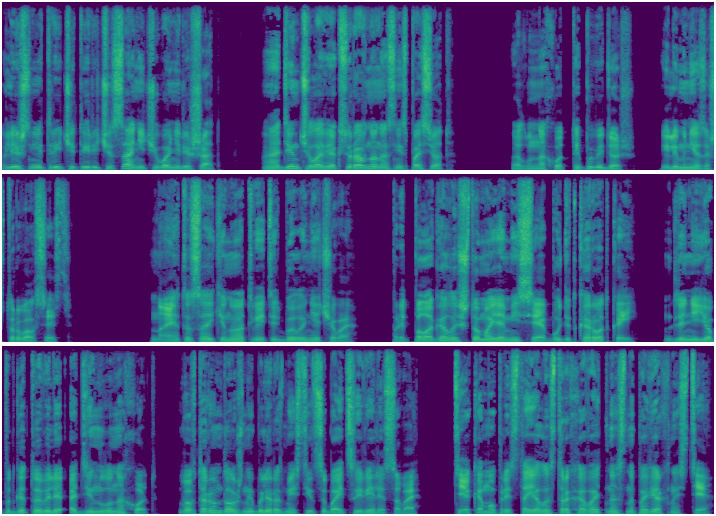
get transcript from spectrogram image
Лишние 3-4 часа ничего не решат. Один человек все равно нас не спасет. А луноход ты поведешь? Или мне за штурвал сесть? На это Сайкину ответить было нечего. Предполагалось, что моя миссия будет короткой. Для нее подготовили один луноход. Во втором должны были разместиться бойцы Велесова. Те, кому предстояло страховать нас на поверхности.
